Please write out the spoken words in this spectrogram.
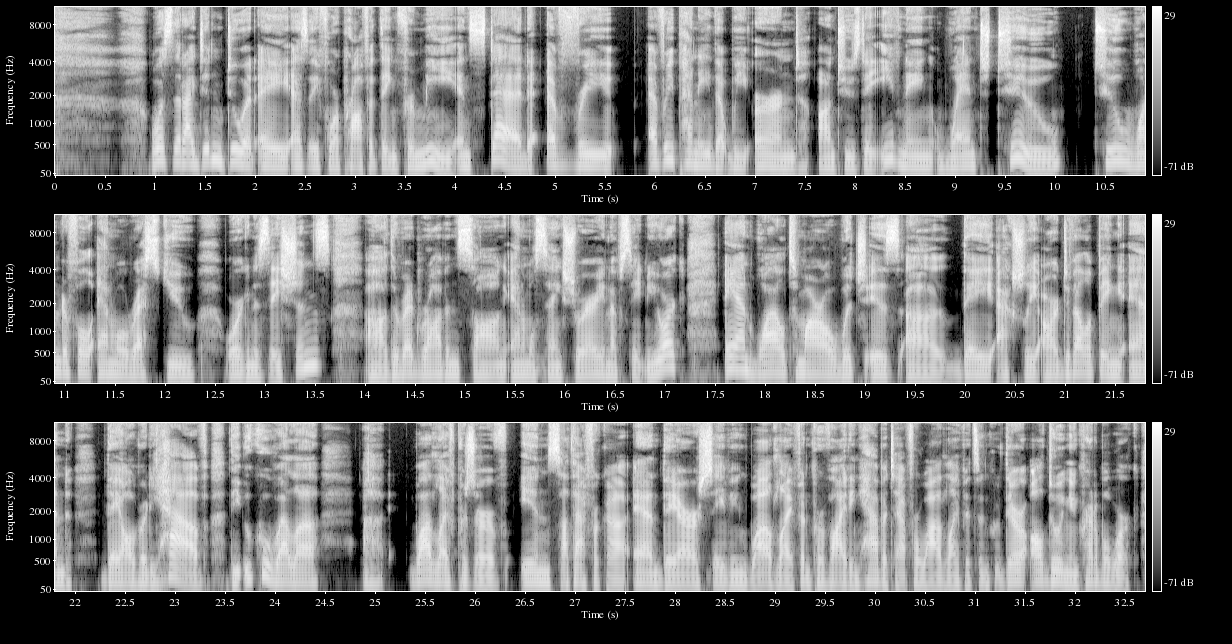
was that I didn't do it a as a for-profit thing for me. Instead, every every penny that we earned on Tuesday evening went to two wonderful animal rescue organizations, uh, the Red Robin Song Animal Sanctuary in upstate New York and Wild Tomorrow, which is, uh, they actually are developing and they already have the Ukuwela, uh, wildlife preserve in South Africa, and they are saving wildlife and providing habitat for wildlife. It's inc- they're all doing incredible work.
